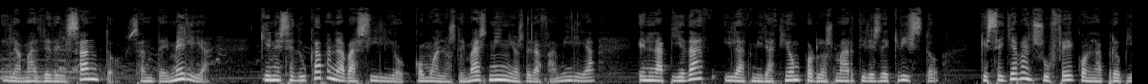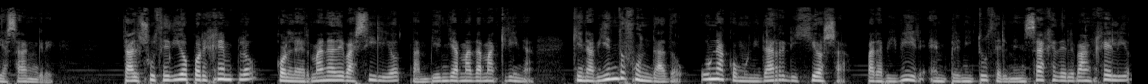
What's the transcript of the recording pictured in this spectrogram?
y la madre del santo, Santa Emelia, quienes educaban a Basilio como a los demás niños de la familia en la piedad y la admiración por los mártires de Cristo que sellaban su fe con la propia sangre, Tal sucedió, por ejemplo, con la hermana de Basilio, también llamada Macrina, quien habiendo fundado una comunidad religiosa para vivir en plenitud el mensaje del Evangelio,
